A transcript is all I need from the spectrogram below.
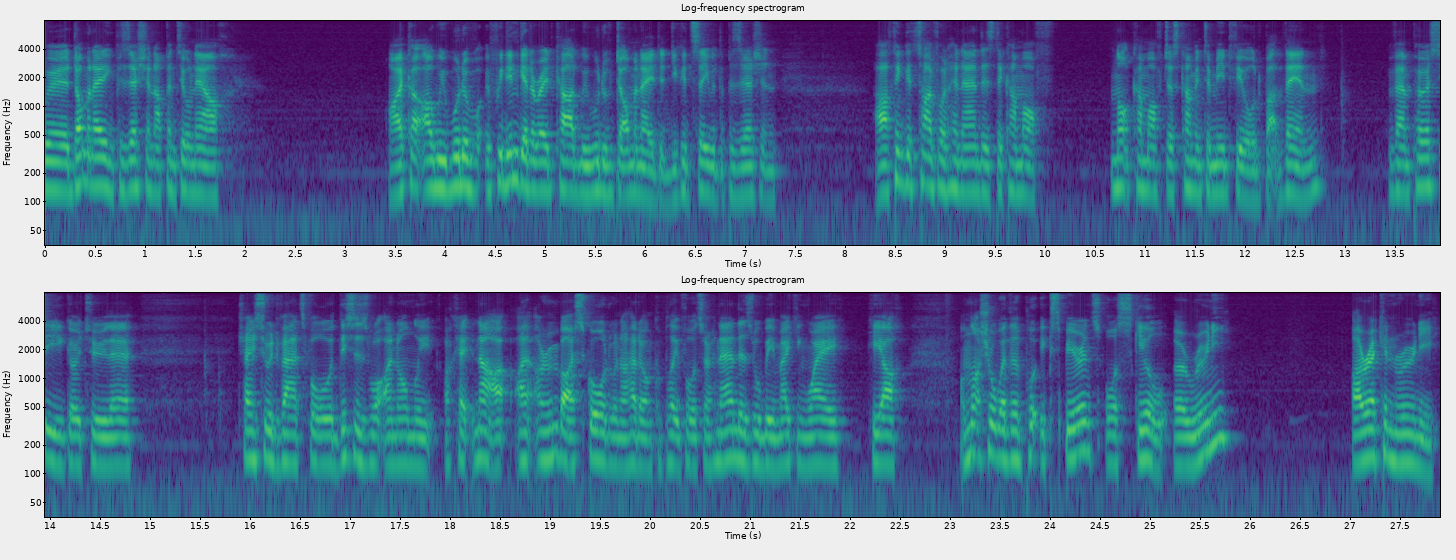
we're dominating possession up until now. I, I we would have, if we didn't get a red card, we would have dominated. You could see with the possession. I think it's time for Hernandez to come off. Not come off, just come into midfield. But then, Van Persie go to there. Change to advance forward. This is what I normally... Okay, no, I, I remember I scored when I had it on complete forward. So Hernandez will be making way here. I'm not sure whether to put experience or skill. Uh, Rooney? I reckon Rooney.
